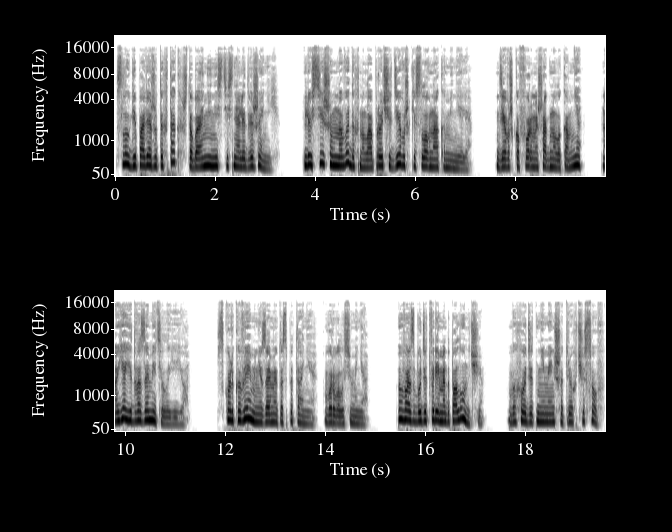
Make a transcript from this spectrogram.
Слуги повяжут их так, чтобы они не стесняли движений. Люси шумно выдохнула, а прочие девушки словно окаменели. Девушка в форме шагнула ко мне, но я едва заметила ее. «Сколько времени займет испытание?» — вырвалось у меня. «У вас будет время до полуночи. Выходит, не меньше трех часов.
